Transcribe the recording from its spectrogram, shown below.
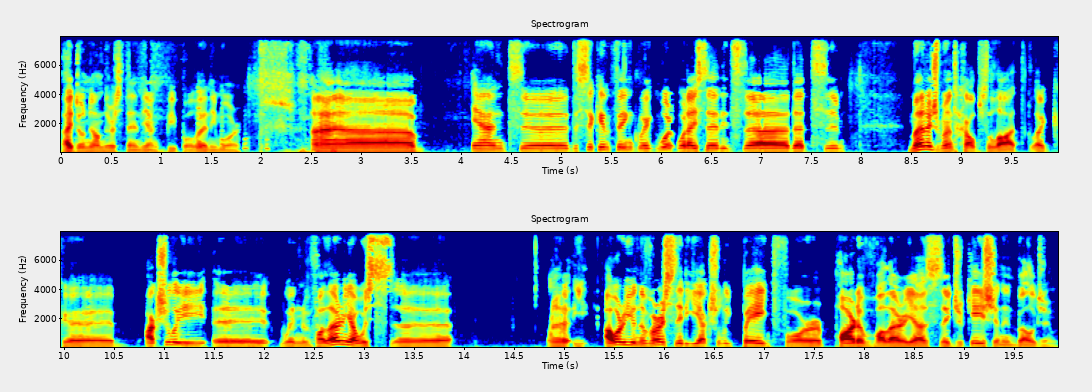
I don't understand young people anymore. uh, and uh, the second thing, like what what I said, it's uh, that uh, management helps a lot. Like uh, actually, uh, when Valeria was uh, our university actually paid for part of Valeria's education in Belgium.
